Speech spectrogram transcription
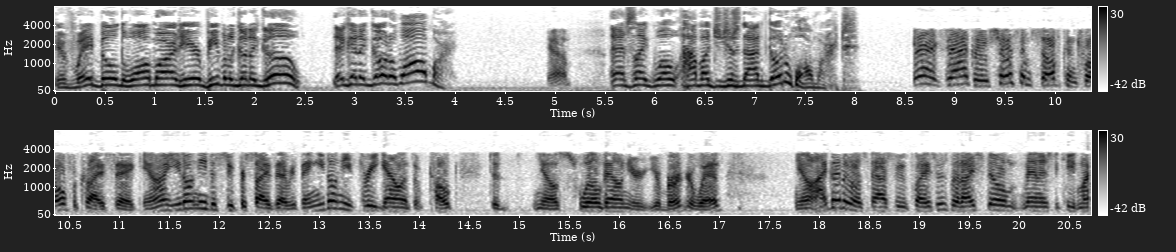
if we build a Walmart here, people are going to go. They're going to go to Walmart. Yeah. And it's like, well, how about you just not go to Walmart? Yeah, exactly. Show some self-control for Christ's sake. You know, you don't need to supersize everything. You don't need three gallons of Coke to, you know, swill down your, your burger with. You know, I go to those fast food places, but I still manage to keep my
